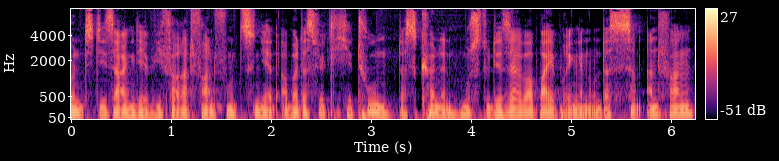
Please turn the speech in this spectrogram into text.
und die sagen dir, wie Fahrradfahren funktioniert. Aber das wirkliche Tun, das Können, musst du dir selber beibringen. Und das ist am Anfang,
